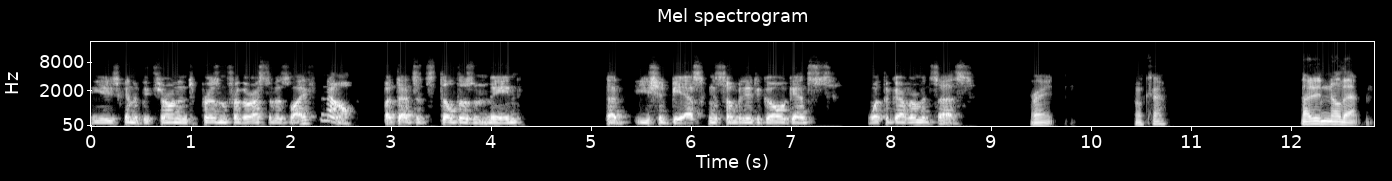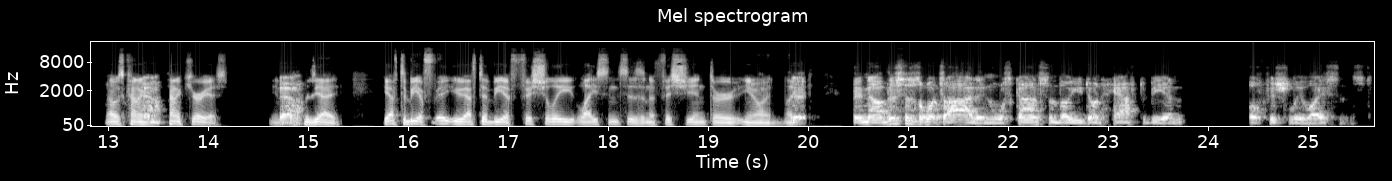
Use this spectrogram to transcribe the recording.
he's going to be thrown into prison for the rest of his life? No but that it still doesn't mean that you should be asking somebody to go against what the government says. Right. Okay. I didn't know that. I was kind of yeah. kind of curious. You know, yeah. yeah, you have to be a you have to be officially licensed as an officiant, or you know, like. Now this is what's odd in Wisconsin, though. You don't have to be an officially licensed.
